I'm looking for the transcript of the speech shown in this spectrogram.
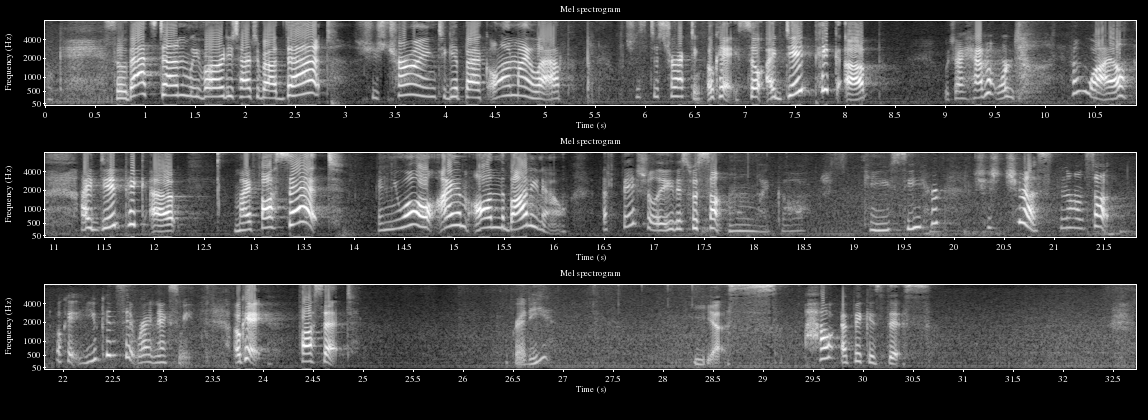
Okay, so that's done. We've already talked about that. She's trying to get back on my lap, which is distracting. Okay, so I did pick up, which I haven't worked on in a while, I did pick up my Fosette. And you all, I am on the body now. Officially, this was something, oh my gosh. Can you see her? She's just nonstop. Okay, you can sit right next to me. Okay, Fosette. Ready? Yes. How epic is this?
